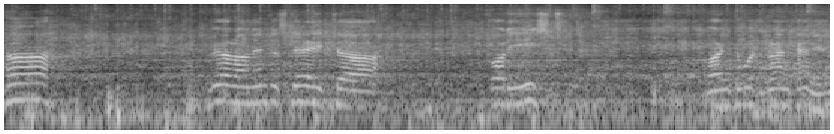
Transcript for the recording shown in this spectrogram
Uh, we are on Interstate uh, 40 East, going towards Grand Canyon.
